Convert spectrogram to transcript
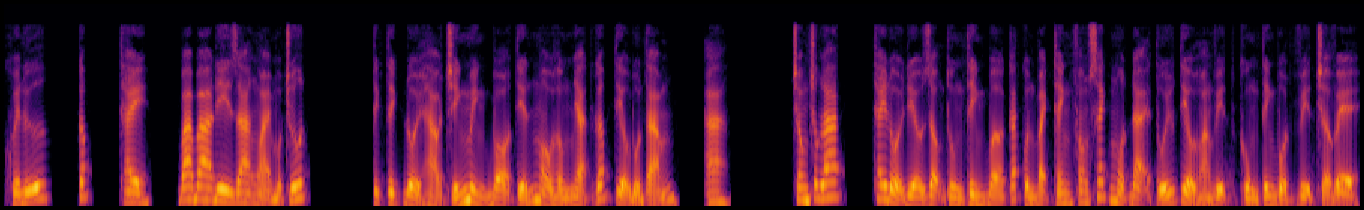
khuê nữ, cấp, thay, ba ba đi ra ngoài một chút. Tịch tịch đổi hảo chính mình bò tiến màu hồng nhạt gấp tiểu bồn tắm, a. Trong chốc lát, thay đổi điều rộng thùng thình bờ cắt quần bạch thanh phong sách một đại túi tiểu hoàng vịt cùng tinh bột vịt trở về,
